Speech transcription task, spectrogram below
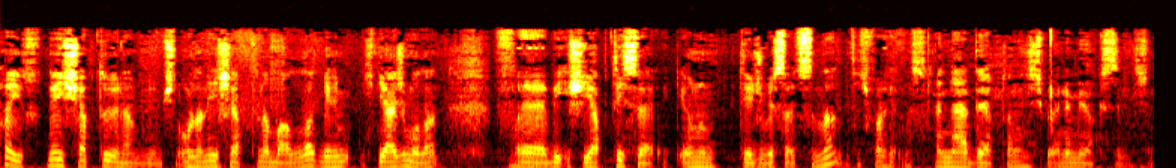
Hayır. Ne iş yaptığı önemli benim için. Orada ne iş yaptığına bağlı olarak benim ihtiyacım olan e, bir işi yaptıysa onun tecrübesi açısından hiç fark etmez. Yani nerede yaptığının hiçbir önemi yok sizin için.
